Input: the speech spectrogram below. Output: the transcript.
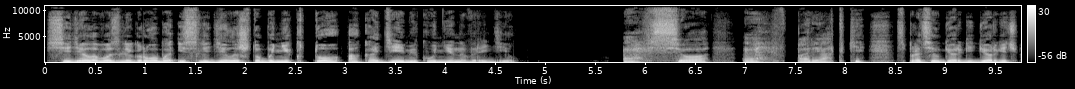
сидела возле гроба и следила, чтобы никто академику не навредил. «Э, «Все э, в порядке?» — спросил Георгий Георгиевич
